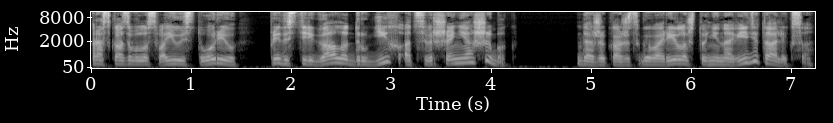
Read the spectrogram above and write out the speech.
рассказывала свою историю, предостерегала других от совершения ошибок. Даже, кажется, говорила, что ненавидит Алекса.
